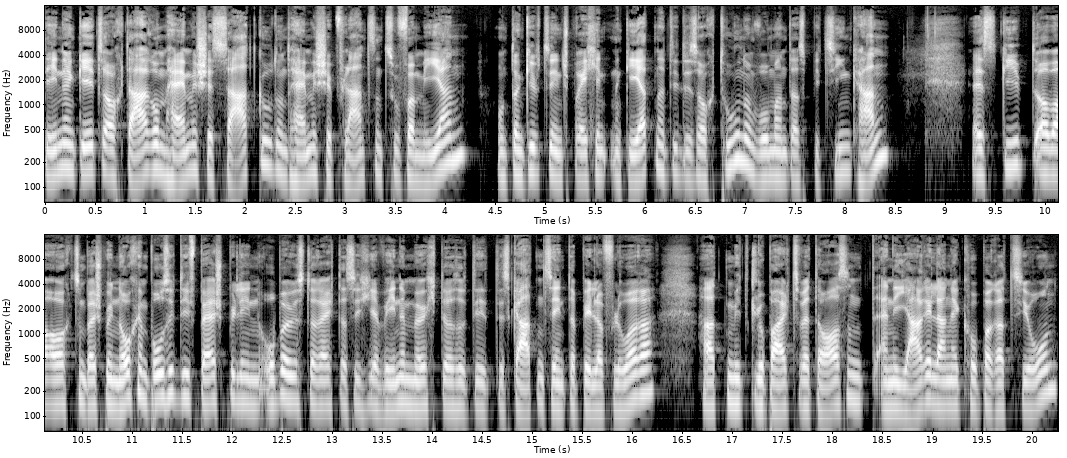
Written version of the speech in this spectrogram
Denen geht es auch darum, heimisches Saatgut und heimische Pflanzen zu vermehren. Und dann gibt es die entsprechenden Gärtner, die das auch tun und wo man das beziehen kann. Es gibt aber auch zum Beispiel noch ein Positivbeispiel in Oberösterreich, das ich erwähnen möchte. Also die, das Gartencenter Bella Flora hat mit Global 2000 eine jahrelange Kooperation,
